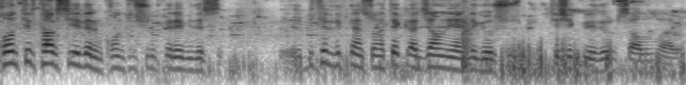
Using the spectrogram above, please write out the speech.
kontir tavsiye ederim. Kontir şurup verebilirsin. E, bitirdikten sonra tekrar canlı yayında görüşürüz. Teşekkür ediyorum. Sağ olun, var olun.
